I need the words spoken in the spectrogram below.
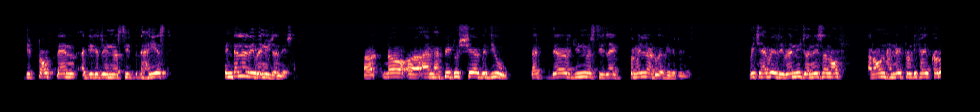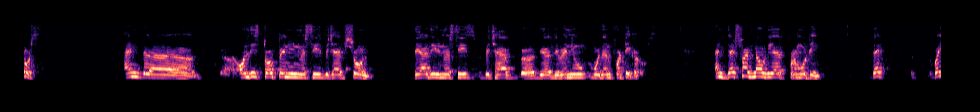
the top 10 agriculture universities with the highest internal revenue generation. Uh, now, uh, I'm happy to share with you that there are universities like Tamil Nadu Agriculture University, which have a revenue generation of around 125 crores. And uh, all these top 10 universities which I have shown, they are the universities which have uh, their revenue more than 40 crores. And that's what now we are promoting. That why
